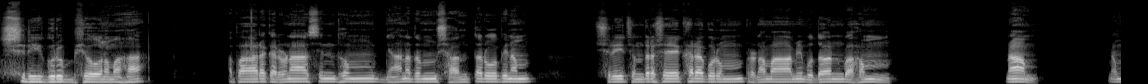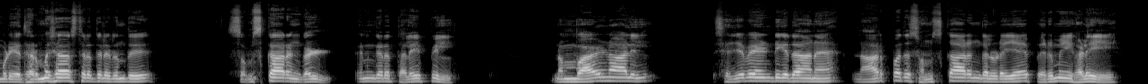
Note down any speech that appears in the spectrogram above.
ஸ்ரீகுருப்போ நம. அபார கருணாசிந்தும் ஜானதம் சாந்தரூபிணம். ஸ்ரீச்சந்திரசேகரகுரும் பிரணமாமி முதான்வகம் நாம் நம்முடைய தர்மசாஸ்திரத்திலிருந்து சம்ஸ்காரங்கள் என்கிற தலைப்பில் நம் வாழ்நாளில் செய்ய வேண்டியதான நாற்பது சம்ஸ்காரங்களுடைய பெருமைகளை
